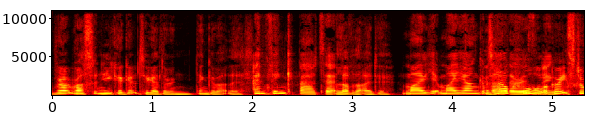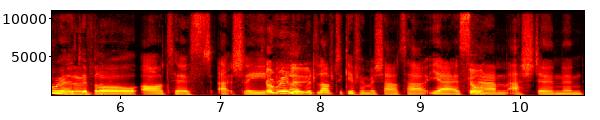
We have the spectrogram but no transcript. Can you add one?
Russ and you could get together and think about this. And think about it. I love that idea. My my younger 'Cause how brother cool, is what an a great story, though, like- incredible artist. Actually, Oh, and I would love to give him a shout out. Yeah, Sam Ashton, and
